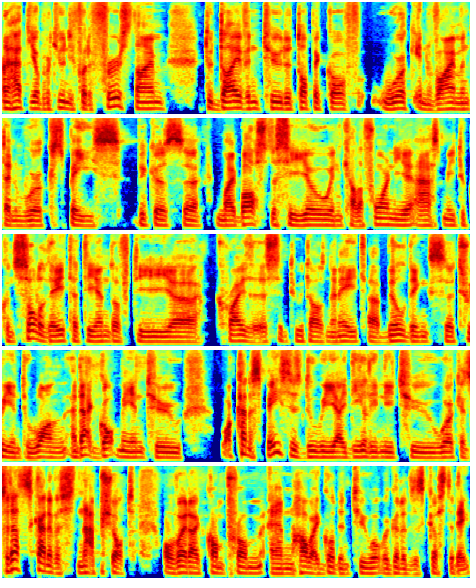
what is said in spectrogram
I had the opportunity for the first time to dive into the topic of work environment and workspace because uh, my boss, the CEO in California, asked me to consolidate at the end of the uh, crisis in 2008 uh, buildings uh, three into one, and that got me into what kind of spaces do we ideally need to work in? So that's kind of a snapshot of where I come from and how I got into what we're going to discuss today.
